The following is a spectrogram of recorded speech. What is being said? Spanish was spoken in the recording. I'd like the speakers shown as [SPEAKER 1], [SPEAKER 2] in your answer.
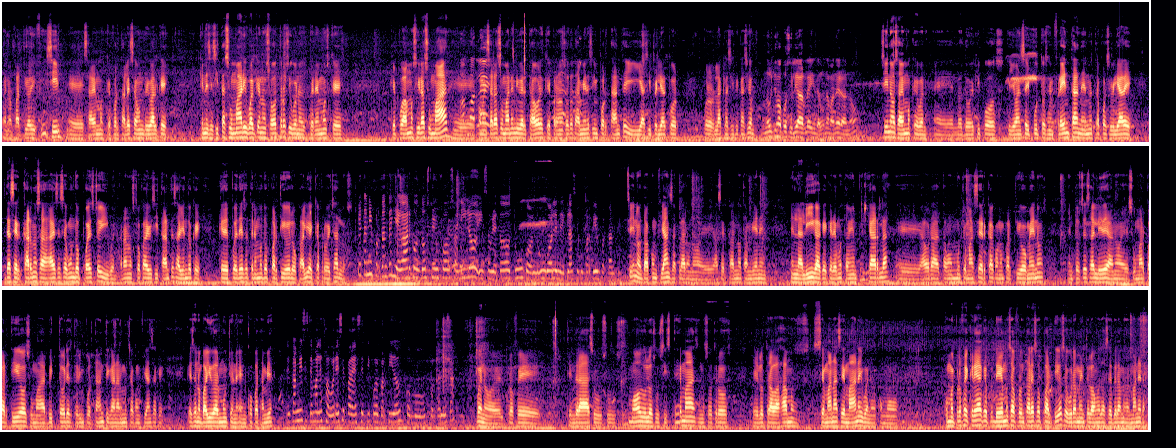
[SPEAKER 1] Bueno, partido difícil, eh, sabemos que Fortaleza es un rival que, que, necesita sumar igual que nosotros y bueno, esperemos que, que podamos ir a sumar, eh, comenzar a sumar en Libertadores, que para nosotros también es importante y así pelear por, por la clasificación.
[SPEAKER 2] Una última posibilidad, Arley, de alguna manera, ¿no?
[SPEAKER 1] Sí, no, sabemos que bueno, eh, los dos equipos que llevan seis puntos se enfrentan, es nuestra posibilidad de, de acercarnos a, a, ese segundo puesto y bueno, ahora nos toca de visitantes sabiendo que, que después de eso tenemos dos partidos de local y hay que aprovecharlos.
[SPEAKER 3] ¿Qué tan importante es llegar con dos triunfos al hilo y sobre todo tú con un gol en el clásico, un partido importante?
[SPEAKER 1] Sí, nos da confianza, claro, ¿no? Eh, acercarnos también en, en, la liga, que queremos también pelearla. Eh, ahora estamos mucho más cerca con un partido menos, entonces esa es la idea, ¿no? Eh, sumar partidos, sumar victorias, que es importante, y ganar mucha confianza, que, que eso nos va a ayudar mucho en, en, Copa también.
[SPEAKER 3] ¿El cambio de sistema le favorece para este tipo de partidos como Fortaleza?
[SPEAKER 1] Bueno, el profe tendrá sus su, su módulos, sus sistemas, nosotros eh, lo trabajamos semana a semana y bueno, como, como el profe crea que debemos afrontar esos partidos, seguramente lo vamos a hacer de la mejor manera.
